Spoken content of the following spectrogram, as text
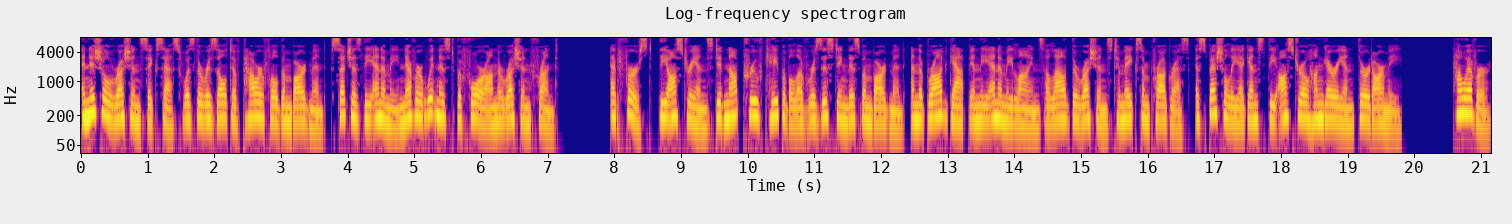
Initial Russian success was the result of powerful bombardment, such as the enemy never witnessed before on the Russian front. At first, the Austrians did not prove capable of resisting this bombardment, and the broad gap in the enemy lines allowed the Russians to make some progress, especially against the Austro-Hungarian Third Army. However,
